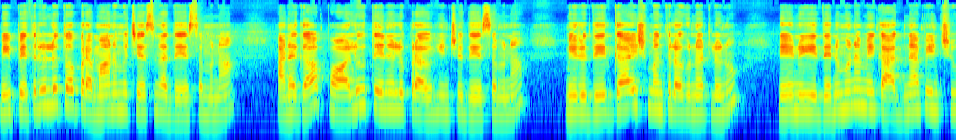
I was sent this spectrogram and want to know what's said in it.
మీ పితరులతో ప్రమాణము చేసిన దేశమున అనగా పాలు తేనెలు ప్రవహించు దేశమున మీరు దీర్ఘాయుష్మంతులగునట్లును నేను ఈ దినమున మీకు ఆజ్ఞాపించు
